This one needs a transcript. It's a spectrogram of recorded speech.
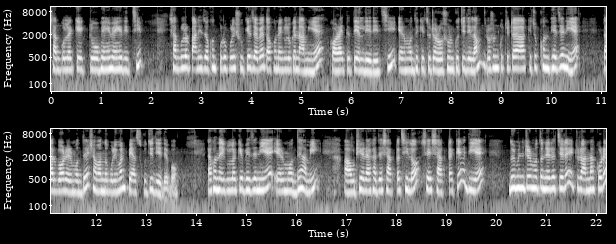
শাকগুলোকে একটু ভেঙে ভেঙে দিচ্ছি। শাকগুলোর পানি যখন পুরোপুরি শুকিয়ে যাবে, তখন এগুলোকে নামিয়ে কড়াইতে তেল দিয়ে দিচ্ছি। এর মধ্যে কিছুটা রসুন কুচি দিলাম। রসুন কুচিটা কিছুক্ষণ ভেজে নিয়ে, তারপর এর মধ্যে সামান্য পরিমাণ পেঁয়াজ কুচি দিয়ে দেব। এখন এগুলোকে ভেজে নিয়ে, এর মধ্যে আমি উঠিয়ে রাখা যে শাকটা ছিল, সেই শাকটাকে দিয়ে দুই মিনিটের মতো নেড়ে চেড়ে একটু রান্না করে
